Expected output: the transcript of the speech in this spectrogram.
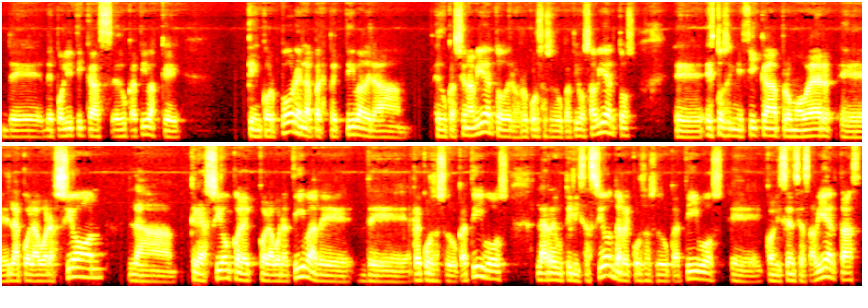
de, políticas educativas que, incorporen la perspectiva de la educación abierta o de los recursos educativos abiertos. Eh, esto significa promover eh, la colaboración, la creación colaborativa de, recursos educativos, la reutilización de recursos educativos con licencias abiertas,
